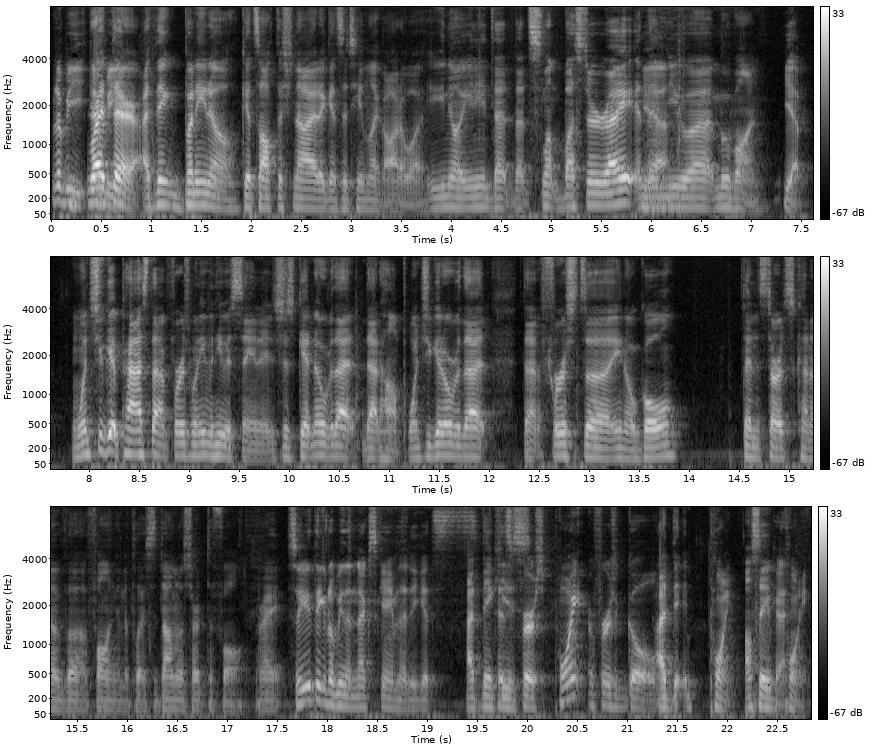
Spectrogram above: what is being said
It'll be it'll Right be- there, I think Bonino gets off the schneid against a team like Ottawa. You know, you need that, that slump buster, right? And then you uh, move on. Yep. Once you get past that first one, even he was saying it, it's just getting over that that hump. Once you get over that that first uh, you know goal, then it starts kind of uh, falling into place. The dominoes start to fall, right? So you think it'll be the next game that he gets? I think his he's- first point or first goal. I th- point. I'll say Okay. point.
